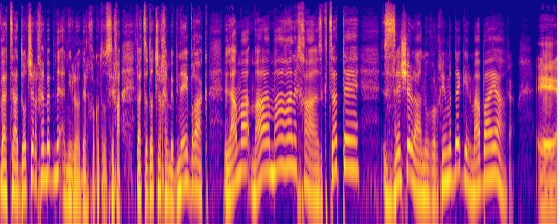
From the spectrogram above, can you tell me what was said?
והצעדות שלכם בבני, אני לא יודע לחכות אותו, סליחה, והצעדות שלכם בבני ברק, למה, מה, מה רע לך? זה קצת, אה, זה שלנו, והולכים עם הדגל, מה הבעיה? כן. אה,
